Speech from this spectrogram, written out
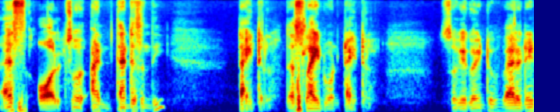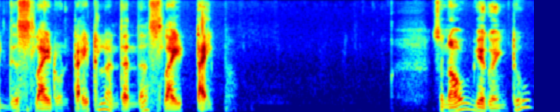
As all. So and that is in the title the slide one title. So we're going to validate this slide one title and then the slide type. So now we are going to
